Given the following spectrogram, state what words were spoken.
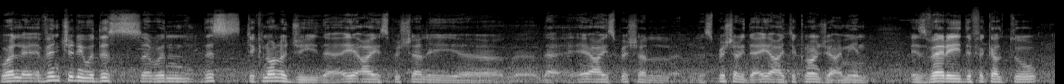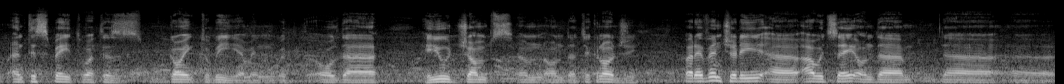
Well, eventually, with this, uh, when this technology, the AI, especially uh, the AI special, especially the AI technology, I mean, is very difficult to anticipate what is going to be. I mean, with all the huge jumps on, on the technology, but eventually, uh, I would say on the the uh,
